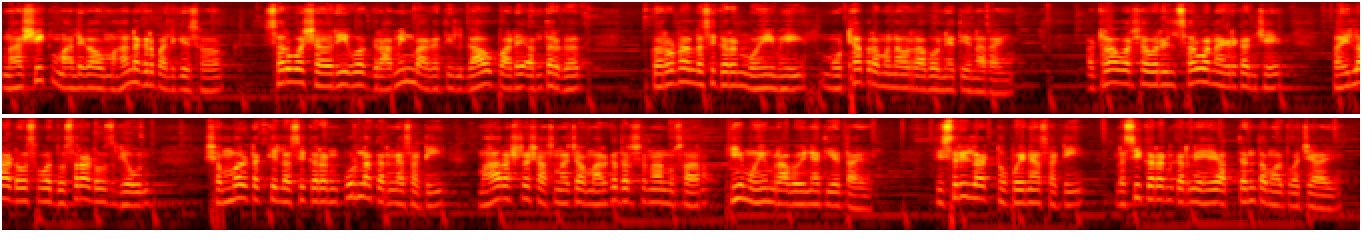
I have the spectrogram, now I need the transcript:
नाशिक मालेगाव महानगरपालिकेसह सर्व शहरी व ग्रामीण भागातील गावपाडे अंतर्गत करोना लसीकरण मोहीम ही मोठ्या प्रमाणावर राबवण्यात येणार आहे. अठरा वर्षावरील सर्व नागरिकांचे पहिला डोस व दुसरा डोस घेऊन शंभर टक्के लसीकरण पूर्ण करण्यासाठी महाराष्ट्र शासनाच्या मार्गदर्शनानुसार ही मोहीम राबविण्यात येत आहे. तिसरी लाट थोपविण्यासाठी लसीकरण करणे हे अत्यंत महत्त्वाचे आहे.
